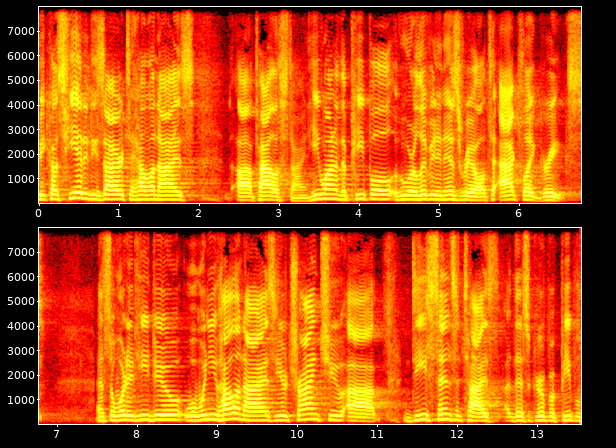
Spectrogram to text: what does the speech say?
because he had a desire to Hellenize uh, Palestine. He wanted the people who were living in Israel to act like Greeks. And so, what did he do? Well, when you Hellenize, you're trying to uh, desensitize this group of people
